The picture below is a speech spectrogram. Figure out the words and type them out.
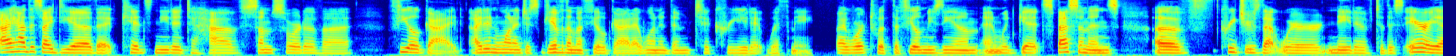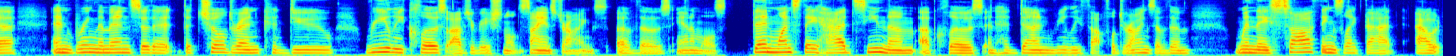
I had this idea that kids needed to have some sort of a field guide. I didn't want to just give them a field guide, I wanted them to create it with me. I worked with the Field Museum and would get specimens of creatures that were native to this area and bring them in so that the children could do really close observational science drawings of those animals. Then, once they had seen them up close and had done really thoughtful drawings of them, when they saw things like that out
